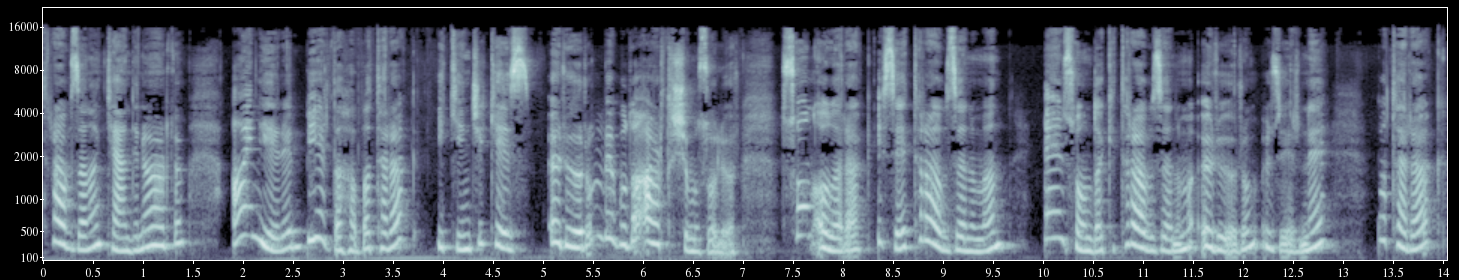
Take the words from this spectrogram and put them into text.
Trabzanın kendini ördüm. Aynı yere bir daha batarak ikinci kez örüyorum ve bu da artışımız oluyor. Son olarak ise trabzanımın en sondaki trabzanımı örüyorum üzerine batarak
